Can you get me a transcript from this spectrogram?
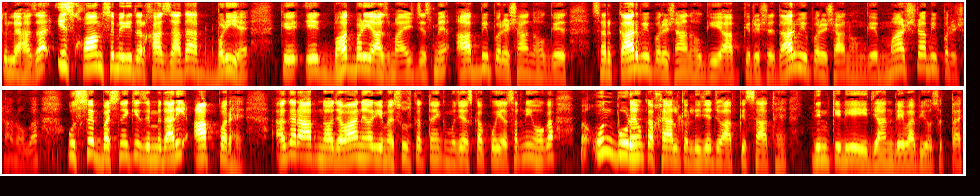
तो लिहाजा इस कौम से मेरी दरख्वास्त ज़्यादा बड़ी है कि एक बहुत बड़ी आजमाइश जिसमें आप भी परेशान होंगे, सरकार भी परेशान होगी, आपके रिश्तेदार भी परेशान होंगे, माशरा भी परेशान होगा। उससे बचने की ज़िम्मेदारी आप पर है। अगर आप नौजवान हैं और ये महसूस करते हैं कि मुझे इसका कोई असर नहीं होगा उन बूढ़ों का ख्याल कर लीजिए जो आपके साथ हैं। जिनके लिए ये जानलेवा भी हो सकता है।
